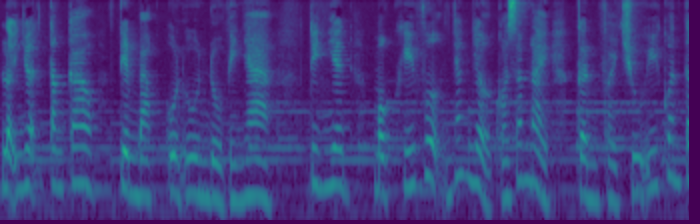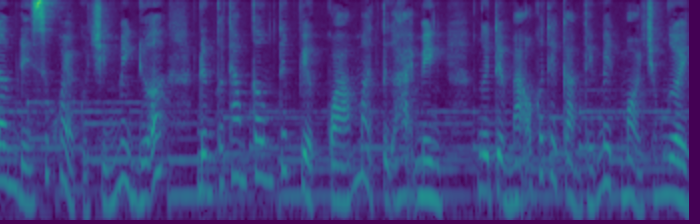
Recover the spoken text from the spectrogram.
Lợi nhuận tăng cao, tiền bạc ùn ùn đổ về nhà. Tuy nhiên, Mộc Khí Vượng nhắc nhở con giáp này cần phải chú ý quan tâm đến sức khỏe của chính mình nữa. Đừng có tham công tiếc việc quá mà tự hại mình. Người tuổi mão có thể cảm thấy mệt mỏi trong người,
